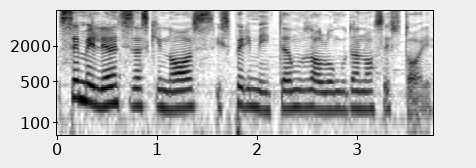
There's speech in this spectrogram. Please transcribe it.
semelhantes às que nós experimentamos ao longo da nossa história.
